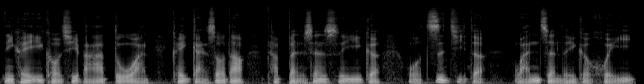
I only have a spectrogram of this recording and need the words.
你可以一口气把它读完，可以感受到它本身是一个我自己的完整的一个回忆。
